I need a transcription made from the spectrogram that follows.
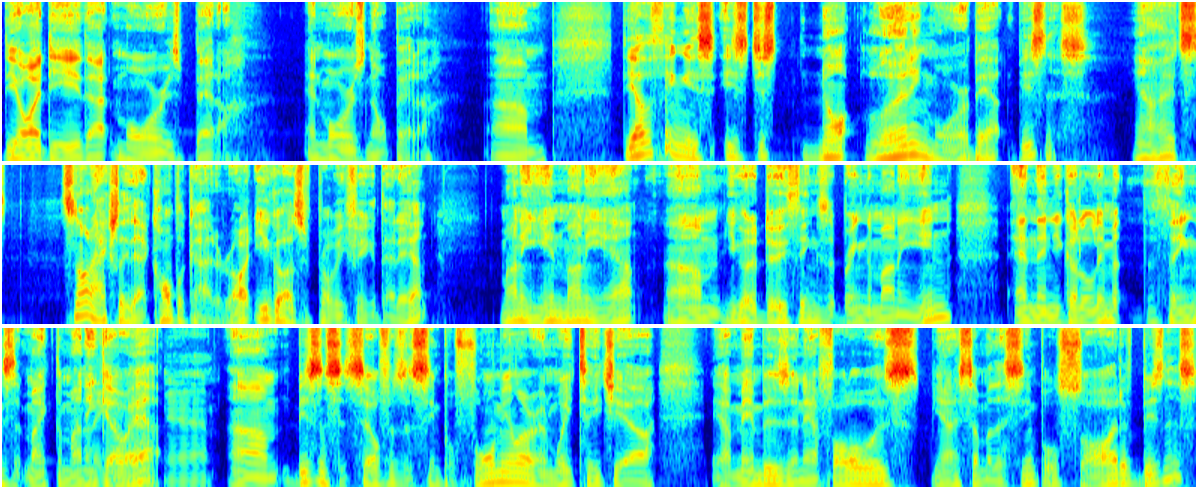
the idea that more is better and more is not better. Um, the other thing is is just not learning more about business. You know, it's it's not actually that complicated, right? You guys have probably figured that out. Money in, money out. Um, you got to do things that bring the money in, and then you got to limit the things that make the money go out. Yeah. Um, business itself is a simple formula, and we teach our our members and our followers, you know, some of the simple side of business.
